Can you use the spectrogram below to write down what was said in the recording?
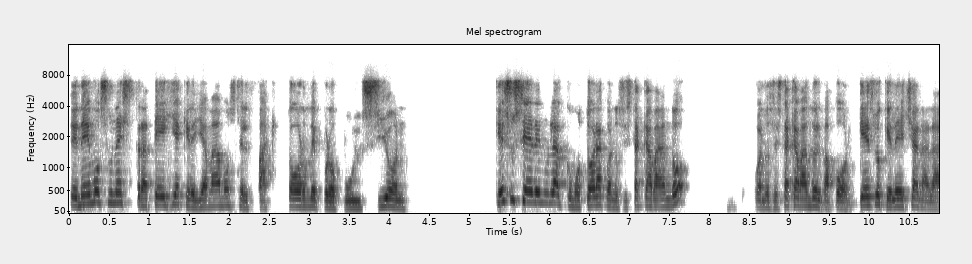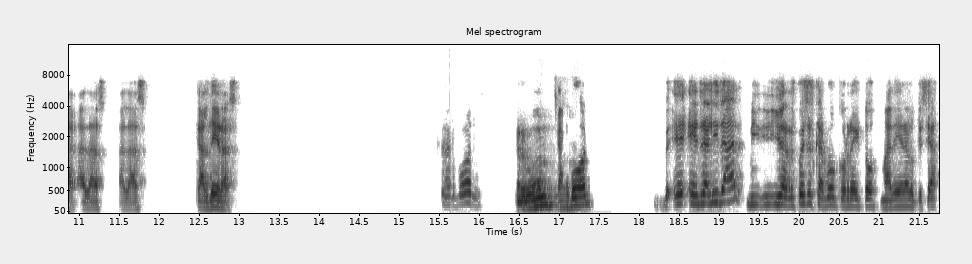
tenemos una estrategia que le llamamos el factor de propulsión. ¿Qué sucede en una locomotora cuando se está acabando? Cuando se está acabando el vapor. ¿Qué es lo que le echan a, las, a las calderas? Carbón. Carbón. Carbón. E, en realidad, y la respuesta es carbón correcto, madera, lo que sea,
